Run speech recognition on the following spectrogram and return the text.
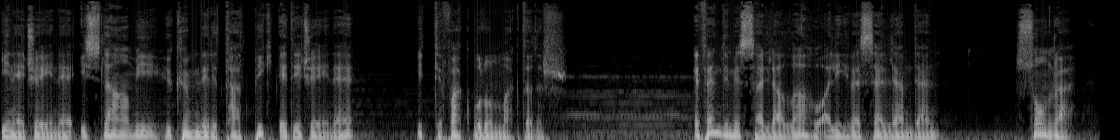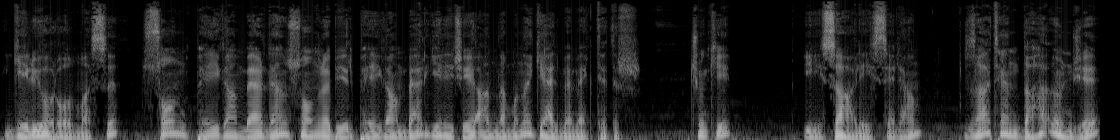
ineceğine, İslami hükümleri tatbik edeceğine ittifak bulunmaktadır. Efendimiz sallallahu aleyhi ve sellem'den sonra geliyor olması, son peygamberden sonra bir peygamber geleceği anlamına gelmemektedir. Çünkü İsa aleyhisselam zaten daha önce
